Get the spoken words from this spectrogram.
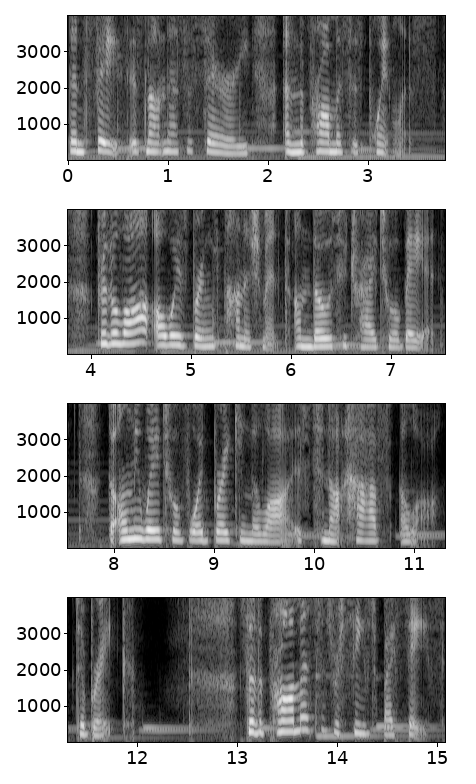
then faith is not necessary and the promise is pointless. For the law always brings punishment on those who try to obey it. The only way to avoid breaking the law is to not have a law to break. So the promise is received by faith.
